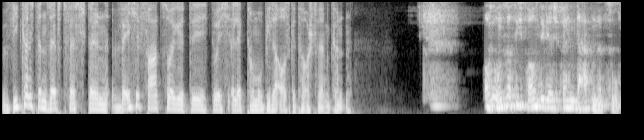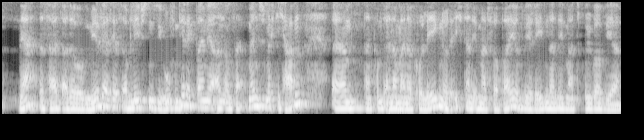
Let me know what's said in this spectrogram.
wie kann ich denn selbst feststellen, welche Fahrzeuge die durch Elektromobile ausgetauscht werden könnten? Aus unserer Sicht brauchen Sie die entsprechenden Daten dazu. Ja, das heißt also, mir wäre es jetzt am liebsten, Sie rufen direkt bei mir an und sagen, Mensch, möchte ich haben. Ähm, dann kommt einer meiner Kollegen oder ich dann immer vorbei und wir reden dann immer drüber. Wir,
